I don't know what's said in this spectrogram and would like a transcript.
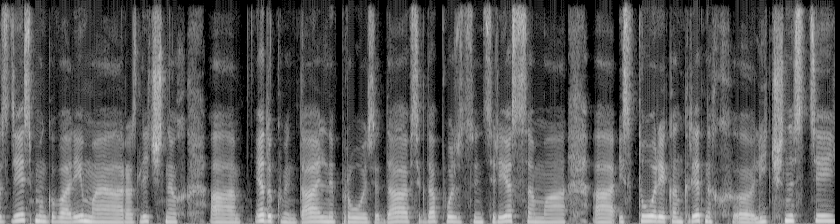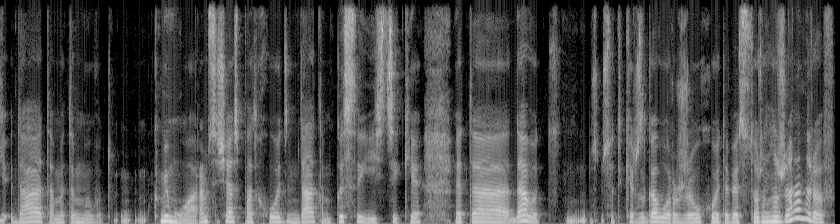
здесь мы говорим о различных э, и о документальной прозе, да, всегда пользуются интересом о, о истории конкретных э, личностей, да, там это мы вот к мемуарам сейчас подходим, да, там, к эссеистике. Это, да, вот все таки разговор уже уходит опять в сторону жанров,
